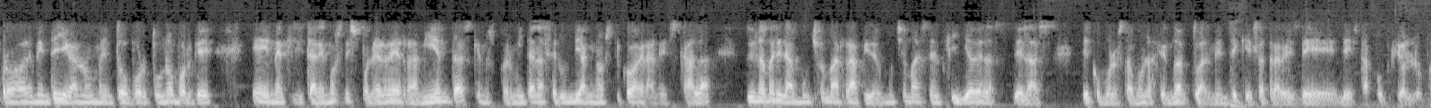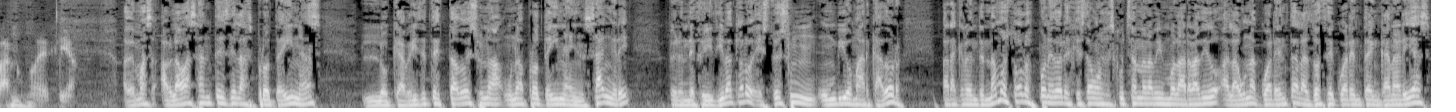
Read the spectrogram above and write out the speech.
probablemente llegará un momento oportuno porque eh, necesitaremos disponer de herramientas que nos permitan hacer un diagnóstico a gran escala de una manera mucho más rápida y mucho más sencilla de las de las de como lo estamos haciendo actualmente, que es a través de, de esta función lumbar, como decía. Además, hablabas antes de las proteínas. Lo que habéis detectado es una, una proteína en sangre, pero en definitiva, claro, esto es un, un, biomarcador. Para que lo entendamos todos los ponedores que estamos escuchando ahora mismo la radio a la 1.40, a las 12.40 en Canarias,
